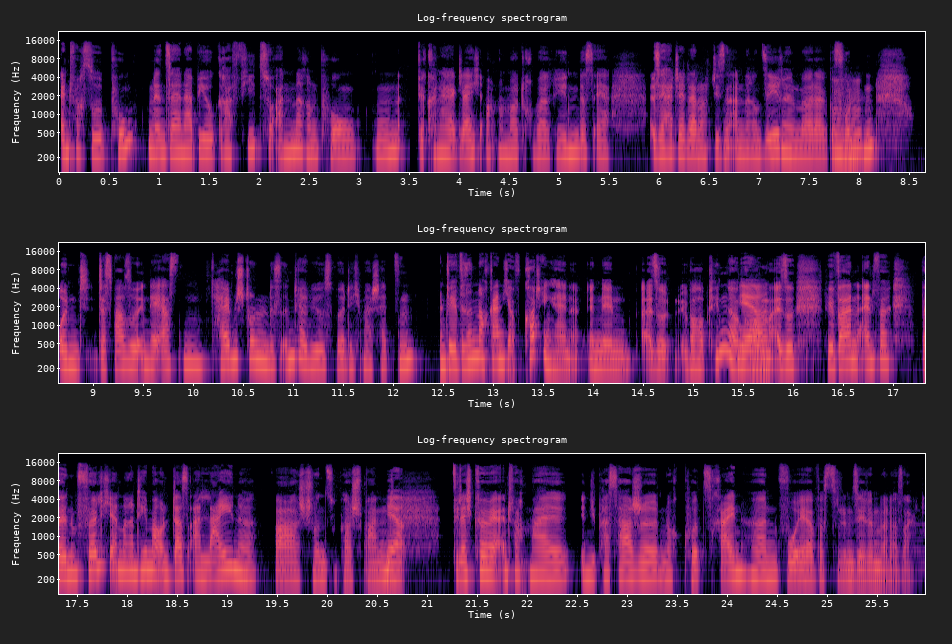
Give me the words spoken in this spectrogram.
einfach so Punkten in seiner Biografie zu anderen Punkten. Wir können ja gleich auch nochmal drüber reden, dass er, also er hat ja da noch diesen anderen Serienmörder mhm. gefunden mhm. und das war so in der ersten halben Stunde des Interviews, würde ich mal schätzen. Und wir, wir sind noch gar nicht auf Cottingham in den, also überhaupt hingekommen. Yeah. Also wir waren einfach bei einem völlig anderen Thema und das alleine war schon super spannend. Ja. Vielleicht können wir einfach mal in die Passage noch kurz reinhören, wo er was zu dem Serienmörder sagt.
